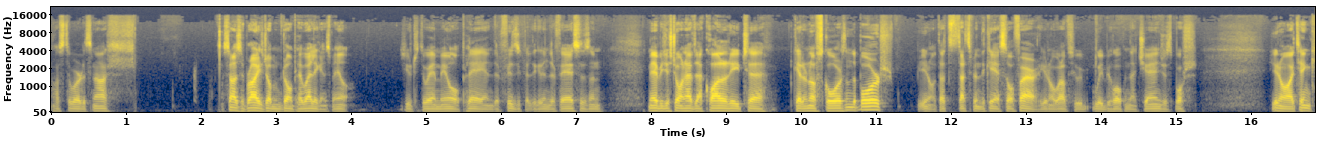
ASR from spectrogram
what's the word? It's not, it's not a surprise Dublin don't play well against Mayo due to the way Mayo play and they're physical, they get in their faces and maybe just don't have that quality to get enough scores on the board. You know, that's that's been the case so far. You know, obviously we'll be hoping that changes, but you know, I think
